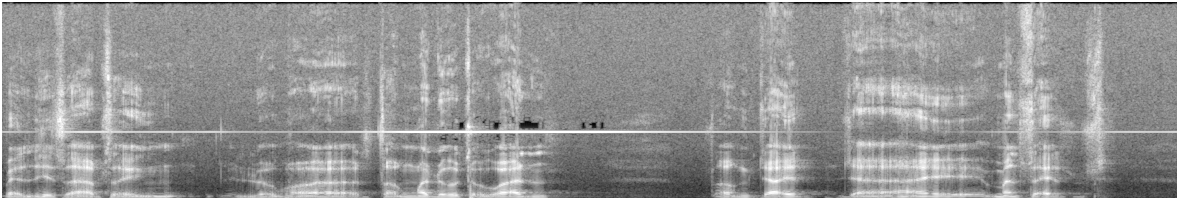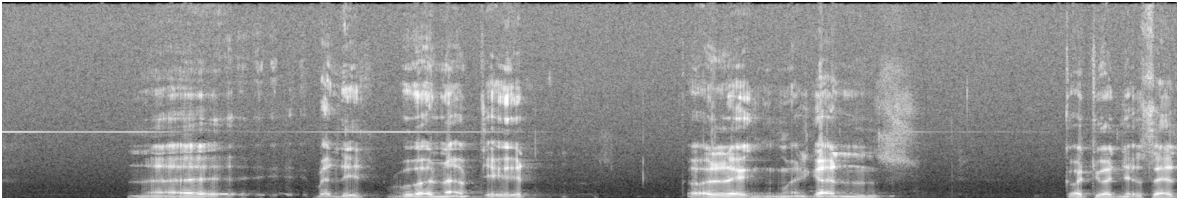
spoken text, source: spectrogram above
เป็นที่ทราบซึ่งหลวงพ่อต้องมาดูทุกวัน ต้องใจจะให้มันเสร็จ ประดิษฐ์บัวน้ำจืด ก็เล่งเหมือนกัน ก็จวนจะเสร็จ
